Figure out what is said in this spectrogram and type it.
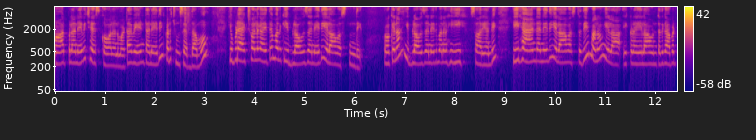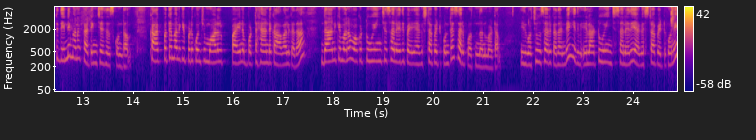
మార్పులు అనేవి చేసుకోవాలన్నమాట. అవి ఏంటనేది ఇక్కడ చూసేద్దాము. ఇప్పుడు యాక్చువల్గా అయితే మనకి ఈ బ్లౌజ్ అనేది ఇలా వస్తుంది. ఓకేనా? ఈ బ్లౌజ్ అనేది మనం ఈ సారీ అండి ఈ హ్యాండ్ అనేది ఇలా వస్తుంది మనం ఇలా ఇక్కడ ఇలా ఉంటుంది కాబట్టి దీన్ని మనం కటింగ్ చేసేసుకుంటాం. కాకపోతే మనకి ఇప్పుడు కొంచెం మోడల్ పైన బుట్ట హ్యాండ్ కావాలి కదా దానికి మనం ఒక టూ ఇంచెస్ అనేది పె- ఎక్స్ట్రా పెట్టుకుంటే సరిపోతుంది అనమాట ఇదిగో చూసారు కదండి ఇది ఇలా టూ ఇంచెస్ అనేది ఎక్స్ట్రా పెట్టుకొని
